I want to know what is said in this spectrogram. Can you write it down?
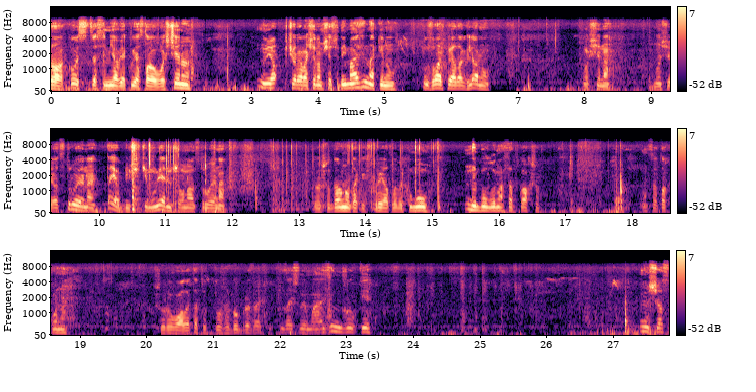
Так, ось ця сім'я, в яку я ставив вощину. Ну я вчора вечором ще сюди магазин накинув. Ну, зверху я так глянув. Вощина вона ще відстроєна. Та я більше чим уверен, що вона відстроєна. Тому що давно таких сприятливих умов не було на садках, що оце так вони шурували. Та тут теж добре зайшли в магазин жовки. Ну, зараз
